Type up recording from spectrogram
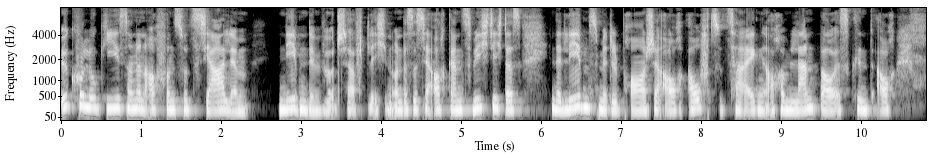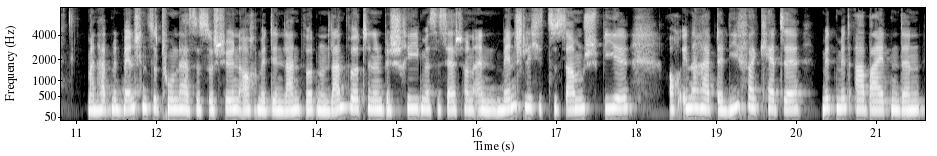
Ökologie, sondern auch von Sozialem neben dem wirtschaftlichen. Und das ist ja auch ganz wichtig, das in der Lebensmittelbranche auch aufzuzeigen, auch im Landbau. Es sind auch man hat mit Menschen zu tun, hast es so schön auch mit den Landwirten und Landwirtinnen beschrieben. Es ist ja schon ein menschliches Zusammenspiel, auch innerhalb der Lieferkette mit Mitarbeitenden.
